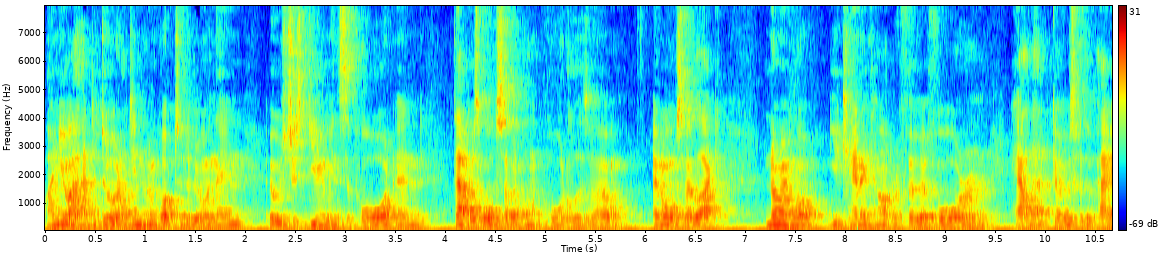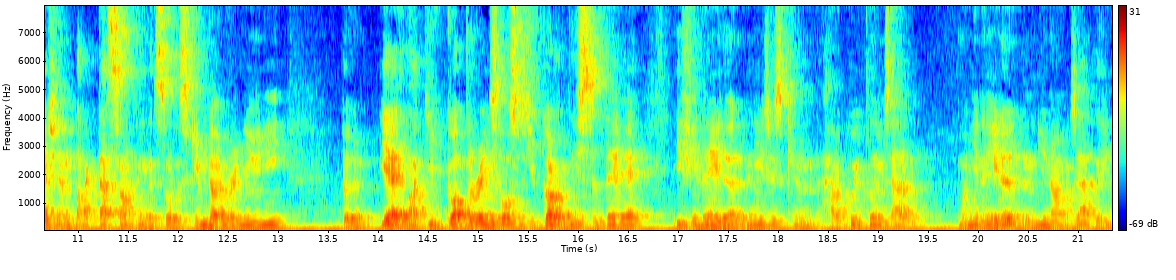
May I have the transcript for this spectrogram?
I knew I had to do it. I didn't know what to do, and then it was just giving me the support, and that was also on the portal as well. And also like knowing what you can and can't refer for, and how that goes for the patient. Like that's something that's sort of skimmed over in uni. But yeah, like you've got the resources, you've got it listed there if you need it, and you just can have a quick glimpse at it when you need it, and you know exactly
